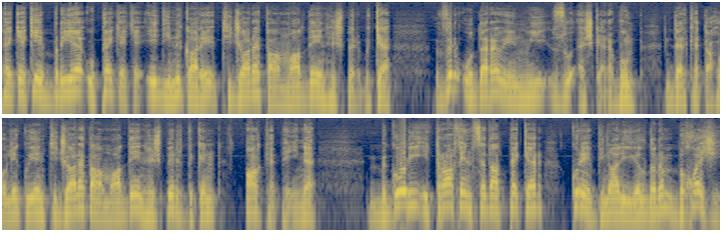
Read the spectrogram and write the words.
PKK'ê biriye û pkk êdî nikare tîcareta madeyên hişbir bike. Vir û derewên wî zû eşkere bûn. Derkete holê ku yên tîcareta madeyên hişbir dikin AKP'î ne. Bi gorî îtirafên Sedat Peker, kurê Bînalî Yildirim bi xwe jî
